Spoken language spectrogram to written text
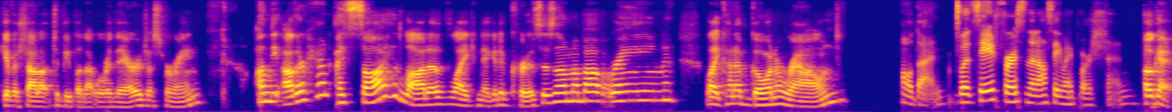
give a shout out to people that were there just for Rain. On the other hand, I saw a lot of like negative criticism about Rain, like kind of going around. Hold on, but say it first, and then I'll say my portion. Okay,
